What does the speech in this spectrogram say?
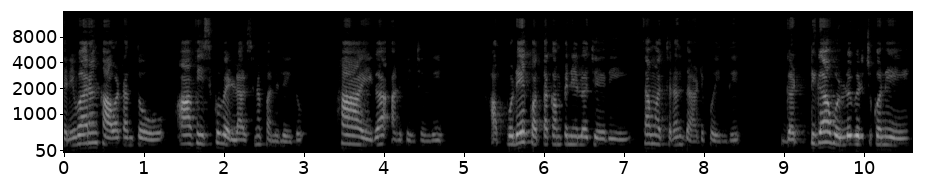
శనివారం కావటంతో ఆఫీస్కు వెళ్ళాల్సిన పని లేదు. హాయిగా అనిపించింది. అప్పుడే కొత్త కంపెనీలో చేరి సంవత్సరం దాటిపోయింది. గట్టిగా ఒళ్ళు విరుచుకొని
